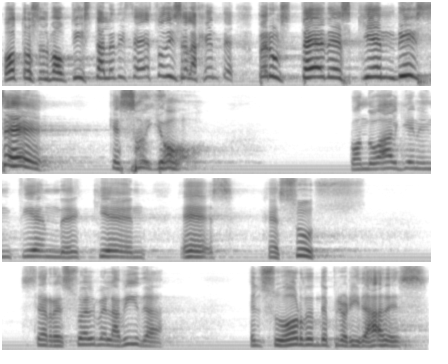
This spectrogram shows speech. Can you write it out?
otros el Bautista, le dice, esto dice la gente, pero ustedes, ¿quién dice? que soy yo. Cuando alguien entiende quién es Jesús, se resuelve la vida en su orden de prioridades.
